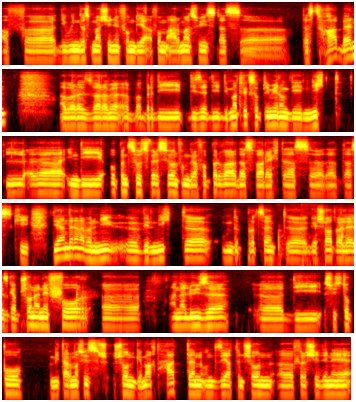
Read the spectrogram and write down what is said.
auf äh, die Windows-Maschine vom, vom Arma Swiss das, äh, das zu haben. Aber es war aber die, diese, die, die Matrix-Optimierung, die nicht äh, in die Open Source Version vom Grasshopper war, das war echt das, äh, das Key. Die anderen haben nie, äh, wir nicht 100% geschaut, weil es gab schon eine Voranalyse, die Swisstopo mit ArmaSwiss schon gemacht hatten und sie hatten schon verschiedene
